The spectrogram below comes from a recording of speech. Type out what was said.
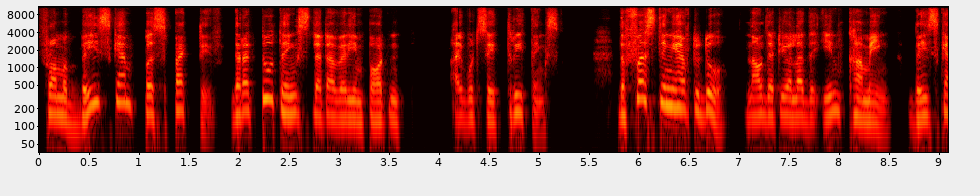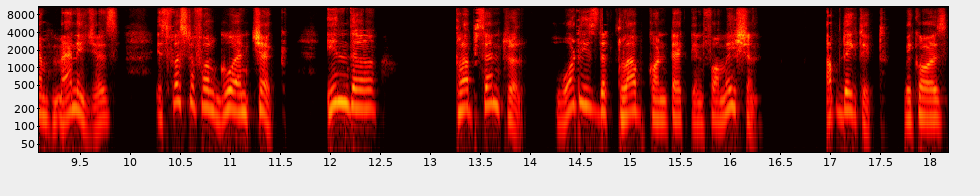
from a Basecamp perspective, there are two things that are very important. I would say three things. The first thing you have to do now that you are the incoming Basecamp managers is first of all, go and check in the Club Central, what is the club contact information? Update it because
